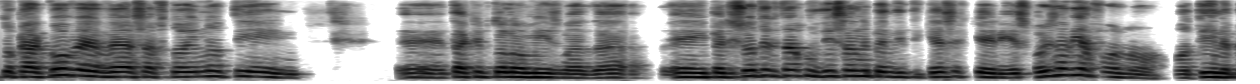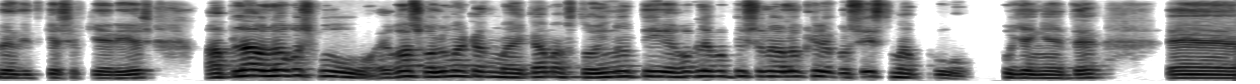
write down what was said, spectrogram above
το κακό βέβαια σε αυτό είναι ότι ε, τα κρυπτονομίσματα ε, οι περισσότεροι τα έχουν δει σαν επενδυτικές ευκαιρίες χωρίς να διαφωνώ ότι είναι επενδυτικές ευκαιρίες. Απλά ο λόγος που εγώ ασχολούμαι ακαδημαϊκά με αυτό είναι ότι εγώ βλέπω πίσω ένα ολόκληρο οικοσύστημα που, που γεννιέται. Ε,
